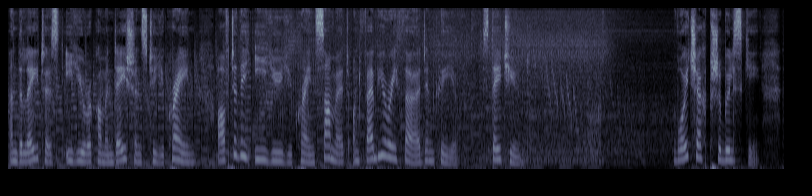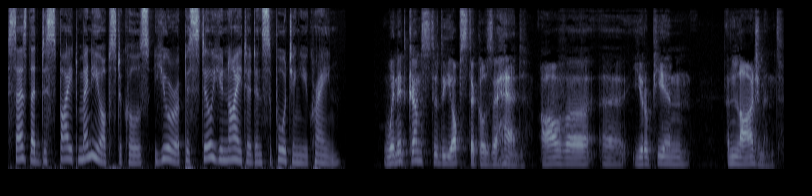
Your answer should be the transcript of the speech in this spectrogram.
and the latest EU recommendations to Ukraine after the EU Ukraine summit on February 3rd in Kyiv. Stay tuned. Wojciech Przybylski says that despite many obstacles, Europe is still united in supporting Ukraine. When it comes to the obstacles ahead of uh, uh, European enlargement.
